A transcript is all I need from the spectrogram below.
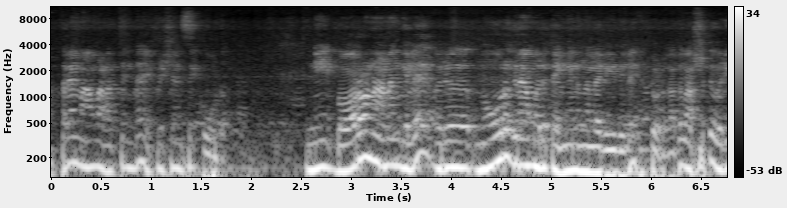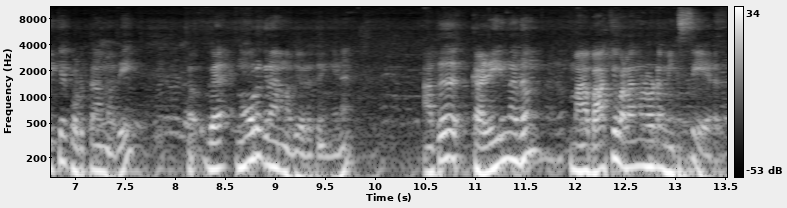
അത്രയും ആ വളത്തിന്റെ എഫിഷ്യൻസി കൂടും. ഇനി ബോറോൺ ആണെങ്കിൽ ഒരു നൂറ് ഗ്രാം ഒരു തെങ്ങിന് എന്നുള്ള രീതിയിൽ ഇട്ട് കൊടുക്കും. അത് വർഷത്തിൽ ഒരിക്കൽ കൊടുത്താൽ മതി. നൂറ് ഗ്രാം മതി ഒരു തെങ്ങിന്. അത് കഴിയുന്നതും ബാക്കി വളങ്ങളോടെ മിക്സ് ചെയ്യരുത്.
